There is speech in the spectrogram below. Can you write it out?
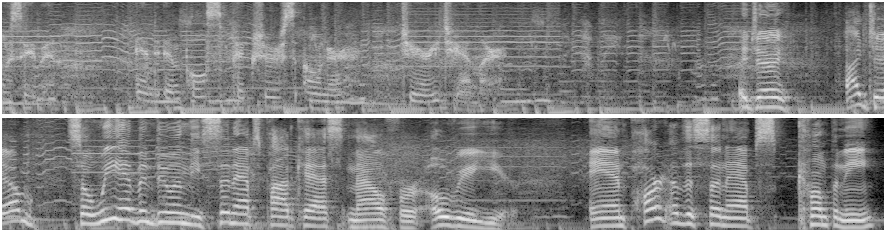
O'Sabin, and Impulse Pictures owner, Jerry Chandler. Hey, Jerry. Hi, Tim. So, we have been doing the Synapse podcast now for over a year. And part of the Synapse company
